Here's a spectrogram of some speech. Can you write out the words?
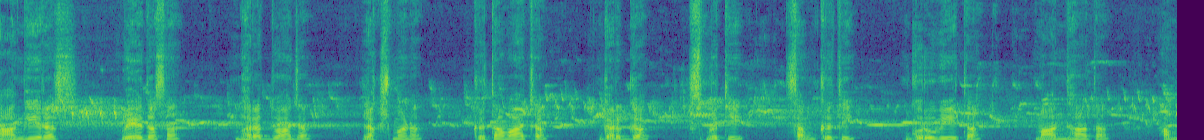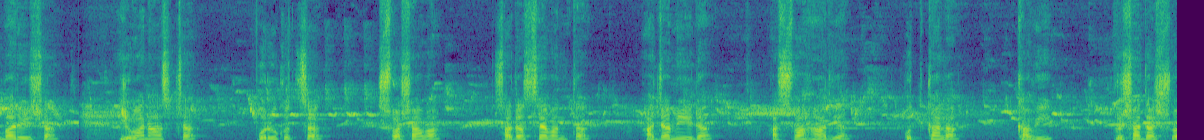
ಆಂಗೀರಸ್, ವೇದಸ, ಭರದ್ವಾಜ, ಲಕ್ಷ್ಮಣ, ಕೃತವಾಚ, ಗರ್ಗ, ಸ್ಮೃತಿ, ಸಂಕೃತಿ ಗುರುವೀತ, ಮಾಂಧಾತ, ಅಂಬರೀಷ, ಯುವನಾಶ್ಚ, ಪುರುಕುತ್ಸ, ಸ್ವಶವ, ಸದಸ್ಯವಂತ, ಅಜಮೀಡ, ಅಶ್ವಹಾರ್ಯ, ಉತ್ಕಲ, ಕವಿ ಪೃಷದಶ್ವ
